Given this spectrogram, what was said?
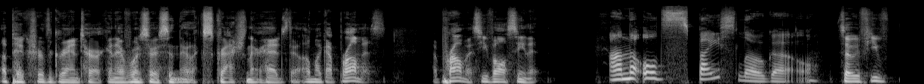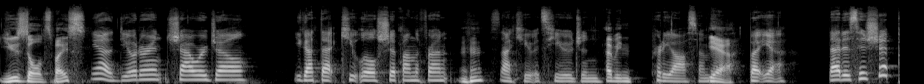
a picture of the Grand Turk, and everyone starts sitting there like scratching their heads. There, I'm like, I promise, I promise, you've all seen it. on the Old Spice logo. So if you've used Old Spice, Yeah, deodorant, shower gel. You got that cute little ship on the front. Mhm. It's not cute. It's huge and I mean, pretty awesome. yeah, But yeah, that is his ship.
